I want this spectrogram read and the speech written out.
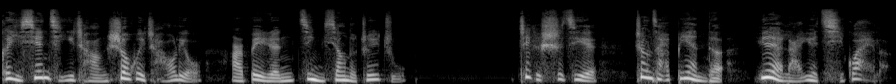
可以掀起一场社会潮流，而被人竞相的追逐。这个世界正在变得越来越奇怪了。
